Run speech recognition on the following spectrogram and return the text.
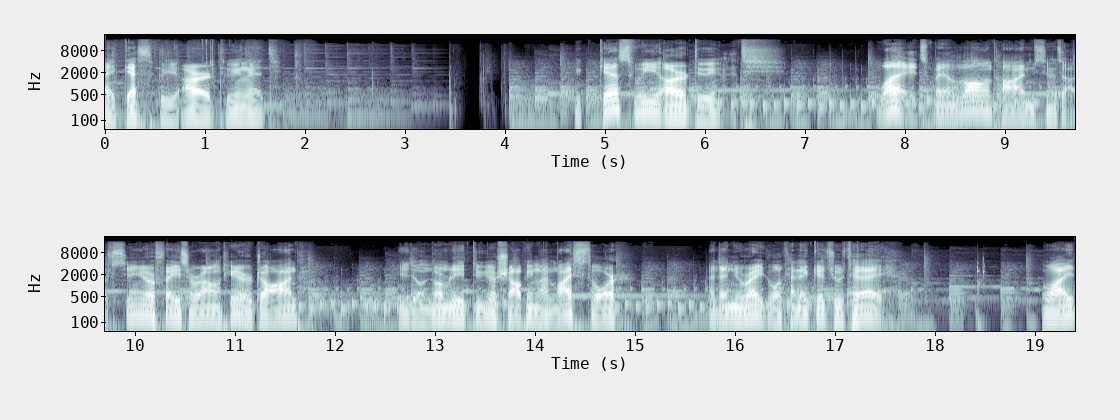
I guess we are doing it. I guess we are doing it. Why, it's been a long time since I've seen your face around here, John. You don't normally do your shopping at my store. At any rate, what can I get you today? Why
